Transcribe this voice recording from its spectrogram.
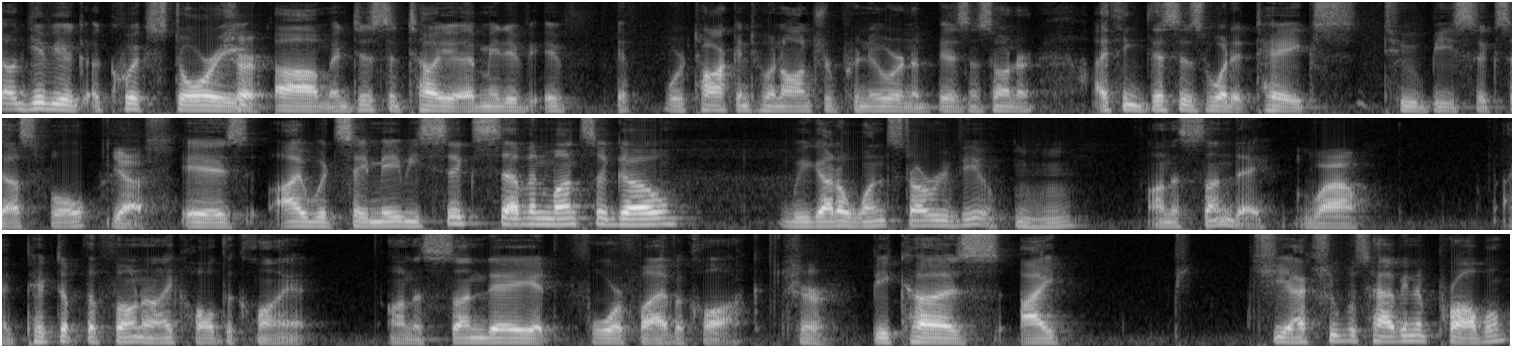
I'll give you a, a quick story. Sure. Um, and just to tell you, I mean, if, if, if we're talking to an entrepreneur and a business owner, I think this is what it takes to be successful. Yes. Is I would say maybe six, seven months ago, we got a one star review Mm-hmm. on a Sunday. wow. I picked up the phone and I called the client on a Sunday at four or five o'clock. Sure. Because I, she actually was having a problem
